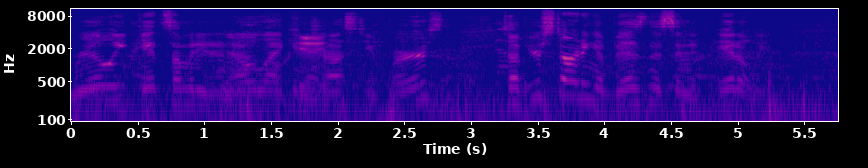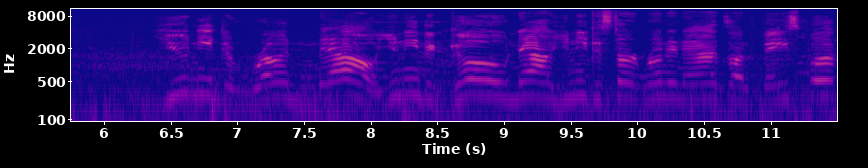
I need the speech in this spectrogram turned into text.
really get somebody to know, like, and trust you first. So if you're starting a business in Italy, you need to run now. You need to go now. You need to start running ads on Facebook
